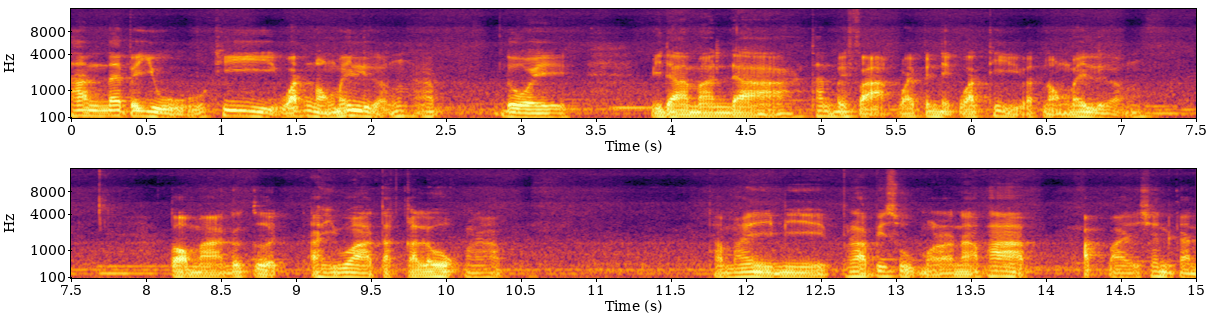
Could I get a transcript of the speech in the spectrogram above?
ท่านได้ไปอยู่ที่วัดหนองไม้เหลืองครับ โดยบิดามารดาท่านไปฝากไว้เป็นเด็กวัดที่วัดหนองไม้เหลือง ต่อมาก็เกิดอหิวาตกกะโลกนะครับทำให้มีพระพิสุมรณภาพกลับไปเช่นกัน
